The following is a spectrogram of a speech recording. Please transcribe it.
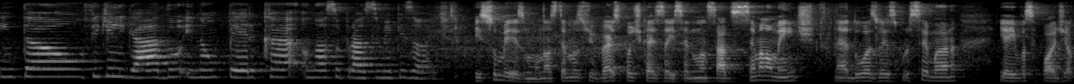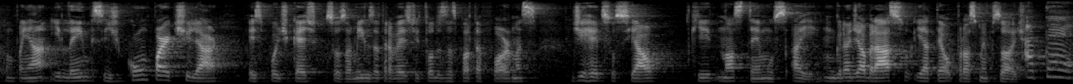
então fique ligado e não perca o nosso próximo episódio. Isso mesmo, nós temos diversos podcasts aí sendo lançados semanalmente, né, duas vezes por semana. e aí você pode acompanhar e lembre-se de compartilhar esse podcast com seus amigos através de todas as plataformas de rede social que nós temos aí. Um grande abraço e até o próximo episódio. Até!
